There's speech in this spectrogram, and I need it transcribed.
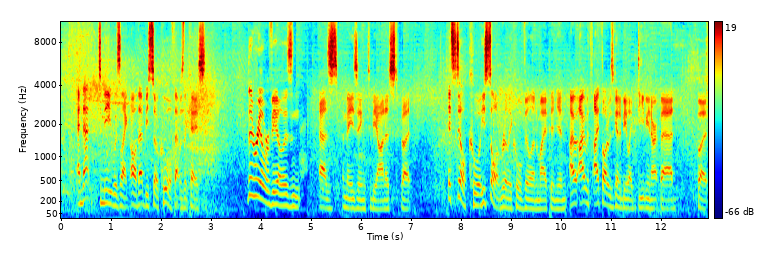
Yeah. And that to me was like, oh, that'd be so cool if that was the case. The real reveal isn't as amazing, to be honest, but it's still cool. He's still a really cool villain, in my opinion. I, I, I thought it was going to be like DeviantArt bad, but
